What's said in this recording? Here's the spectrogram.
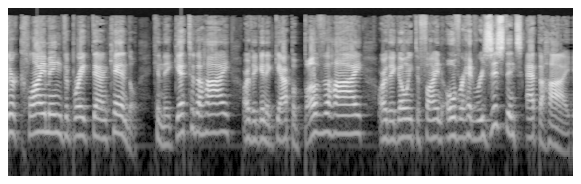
They're climbing the breakdown candle. Can they get to the high? Are they going to gap above the high? Are they going to find overhead resistance at the high?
